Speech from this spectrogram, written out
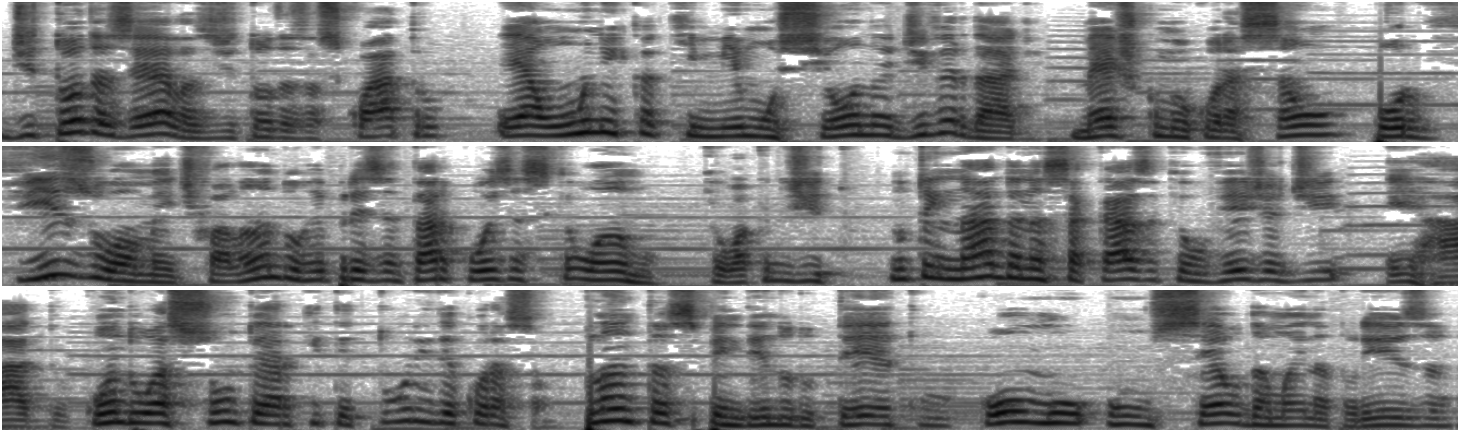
De todas elas, de todas as quatro, é a única que me emociona de verdade. Mexe com meu coração por visualmente falando representar coisas que eu amo, que eu acredito. Não tem nada nessa casa que eu veja de errado quando o assunto é arquitetura e decoração. Plantas pendendo do teto, como um céu da mãe natureza,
